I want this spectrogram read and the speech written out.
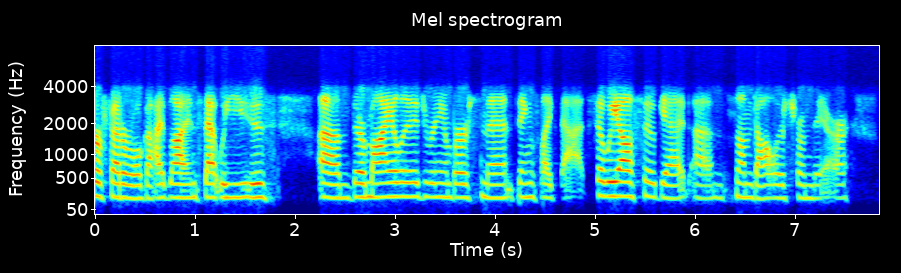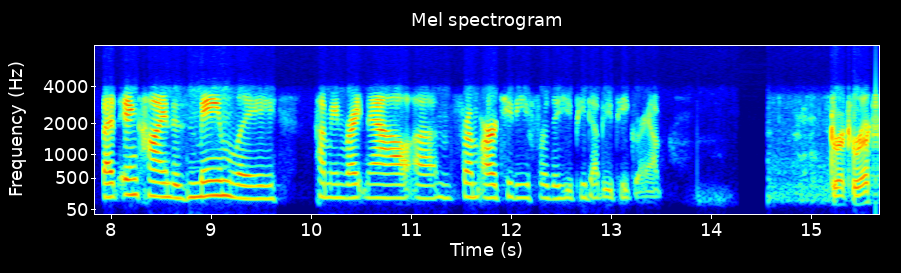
per federal guidelines that we use, um, their mileage reimbursement, things like that. So we also get um, some dollars from there. But in-kind is mainly coming right now um, from RTD for the UPWP grant. Director Rex?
